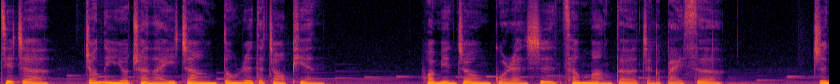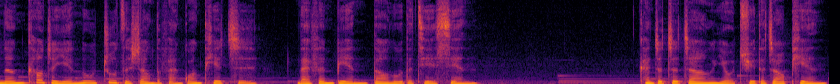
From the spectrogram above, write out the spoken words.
接着，Johnny 又传来一张冬日的照片，画面中果然是苍茫的整个白色，只能靠着沿路柱子上的反光贴纸来分辨道路的界限。看着这张有趣的照片，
